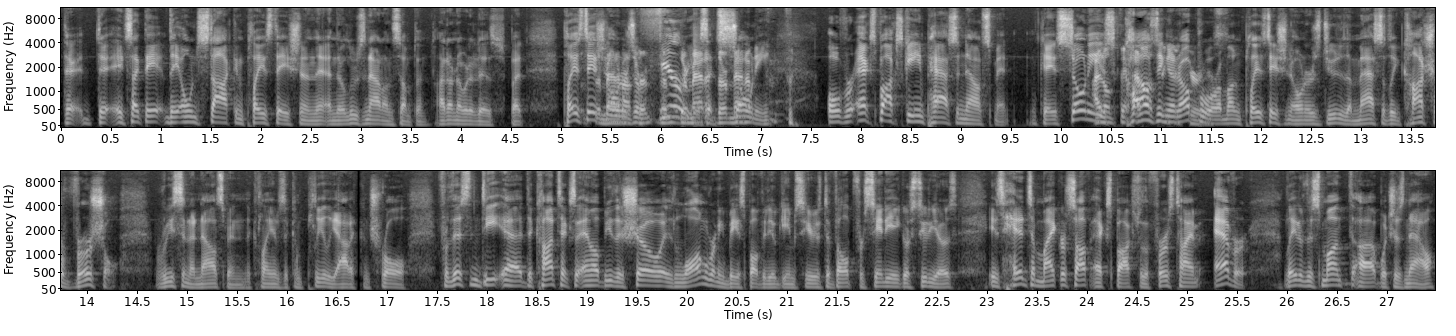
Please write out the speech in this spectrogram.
They're, they're- it's like they, they own stock in PlayStation and they're, and they're losing out on something. I don't know what it is, but PlayStation owners are they're- they're furious mad at at- they're mad Sony over Xbox Game Pass announcement. Okay, Sony is don't thi- I don't causing an uproar among PlayStation owners due to the massively controversial recent announcement and the claims are completely out of control. For this, in de- uh, the context of MLB The Show, a long-running baseball video game series developed for San Diego Studios, is headed to Microsoft Xbox for the first time ever later this month, uh, which is now,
